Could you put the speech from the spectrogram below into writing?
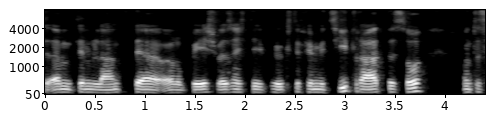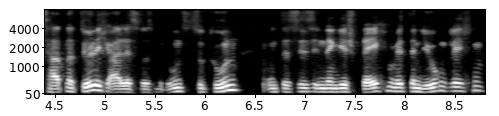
ähm, dem Land der europäisch, weiß nicht, die höchste Femizidrate so. Und das hat natürlich alles was mit uns zu tun. Und das ist in den Gesprächen mit den Jugendlichen.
